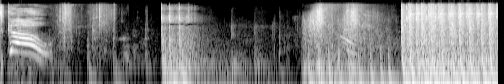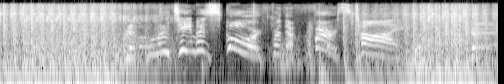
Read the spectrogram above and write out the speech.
Let's go! The blue team has scored for the first time! Dead!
